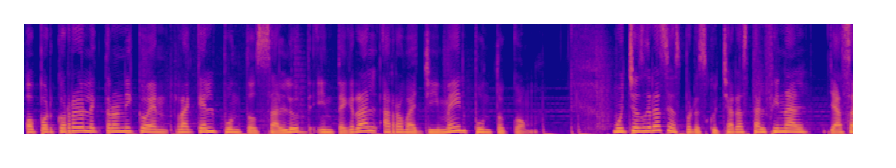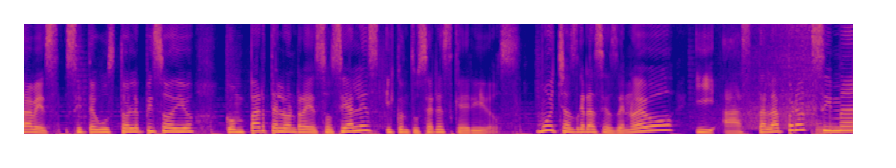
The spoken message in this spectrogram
o por correo electrónico en raquel.saludintegral.gmail.com. Muchas gracias por escuchar hasta el final. Ya sabes, si te gustó el episodio, compártelo en redes sociales y con tus seres queridos. Muchas gracias de nuevo y hasta la próxima.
